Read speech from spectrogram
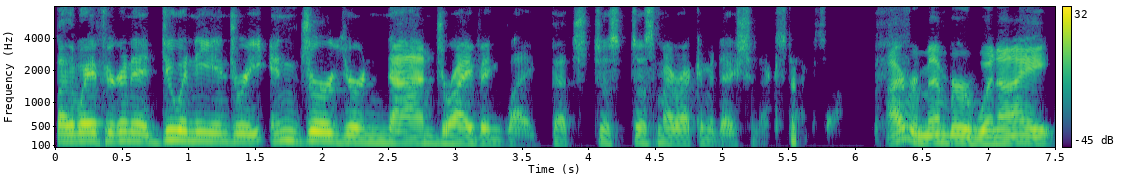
By the way, if you're going to do a knee injury, injure your non-driving leg. That's just just my recommendation next time. So. I remember when I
